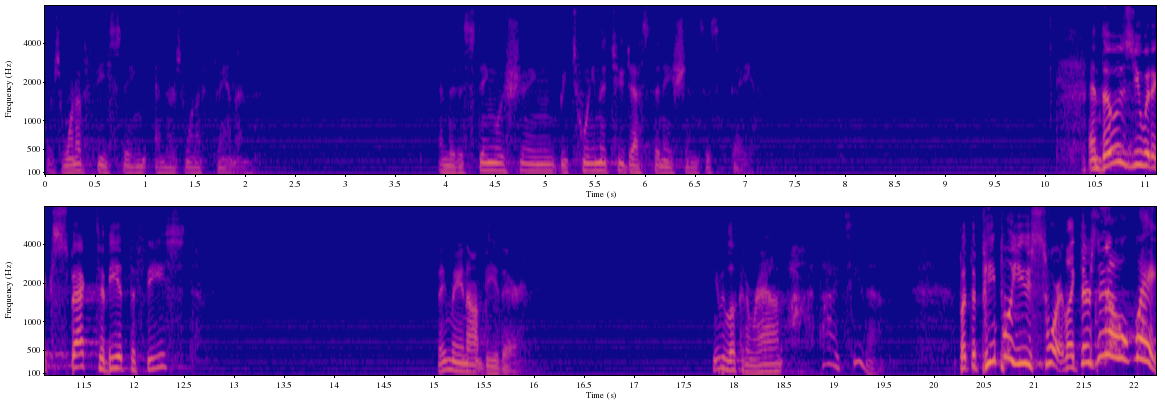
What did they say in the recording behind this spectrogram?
There's one of feasting and there's one of famine. And the distinguishing between the two destinations is faith. And those you would expect to be at the feast, they may not be there. You'd be looking around, oh, I thought I'd see them. But the people you swore, like, there's no way,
